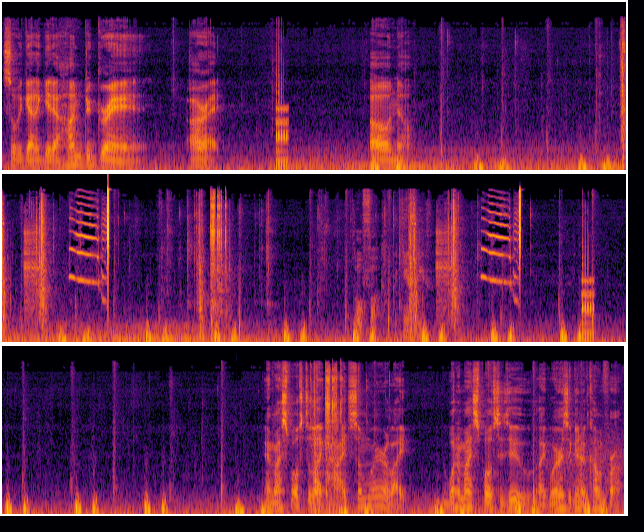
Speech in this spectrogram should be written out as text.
So we gotta get a hundred grand. All right. Oh no. Oh fuck, I can't leave. Am I supposed to like hide somewhere? Like, what am I supposed to do? Like, where is it gonna come from?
